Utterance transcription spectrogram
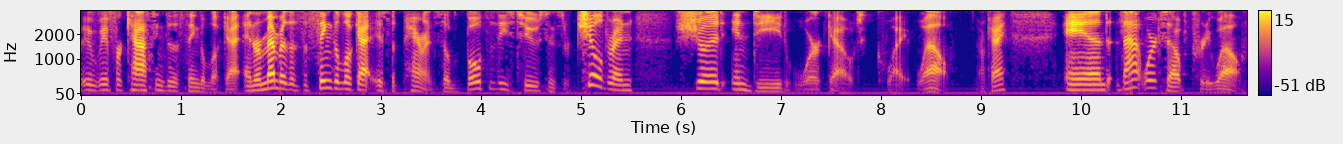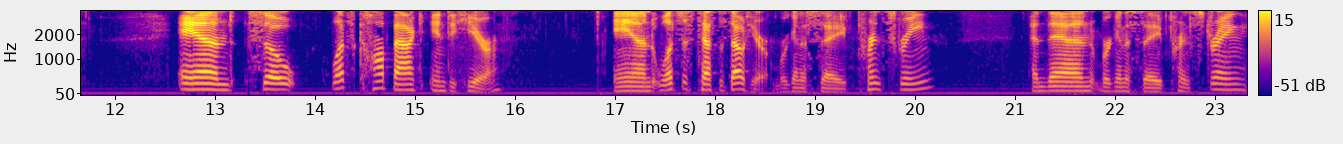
if we're casting to the thing to look at, and remember that the thing to look at is the parent. So both of these two, since they're children, should indeed work out quite well. Okay, and that works out pretty well. And so let's hop back into here and let's just test this out here. We're going to say print screen and then we're going to say print string.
